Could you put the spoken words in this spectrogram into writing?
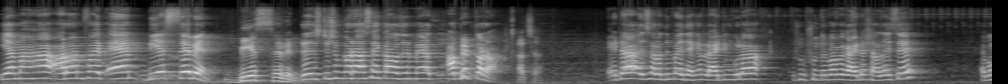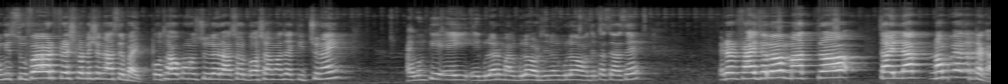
Yamaha R one five M BS seven BS seven registration করা আছে কাগজের মেয়াদ আপডেট করা। আচ্ছা। এটা সালাউদ্দিন ভাই দেখেন লাইটিং লাইটিংগুলা খুব সুন্দরভাবে গাড়িটা সাজাইছে। এবং কি সুপার ফ্রেশ কন্ডিশনে আছে বাইক কোথাও কোনো চুলের আসর ঘষা মাজা কিচ্ছু নাই। এবং কি এই এগুলার মালগুলো অরিজিনালগুলো আমাদের কাছে আছে। এটার প্রাইস হলো মাত্র চার লাখ নব্বই হাজার টাকা।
